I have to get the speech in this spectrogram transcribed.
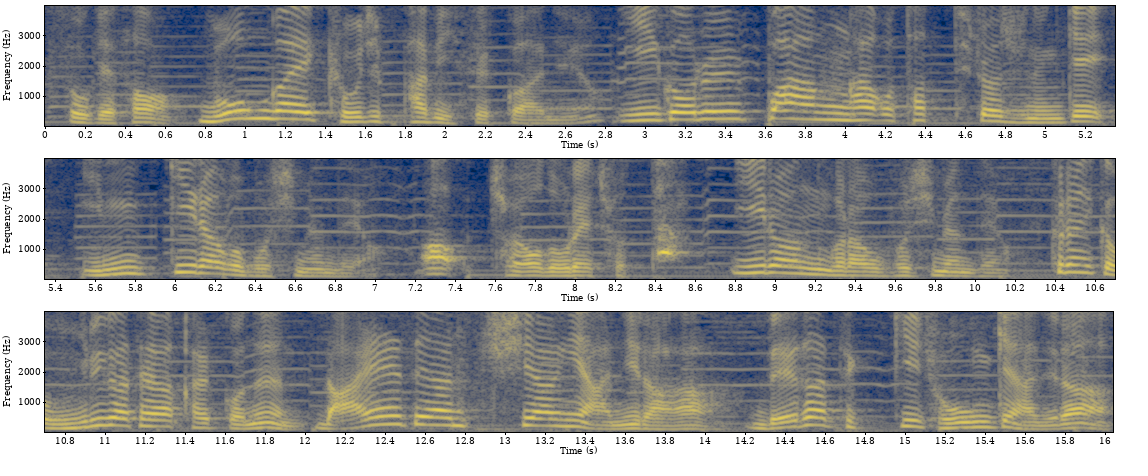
속에서 무언가의 교집합이 있을 거 아니에요? 이거를 빵 하고 터트려 주는 게 인기라고 보시면 돼요. 아 저 노래 좋다 이런 거라고 보시면 돼요. 그러니까 우리가 생각할 거는 나에 대한 취향이 아니라 내가 듣기 좋은 게 아니라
